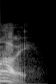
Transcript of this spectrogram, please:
Vamos a ver.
